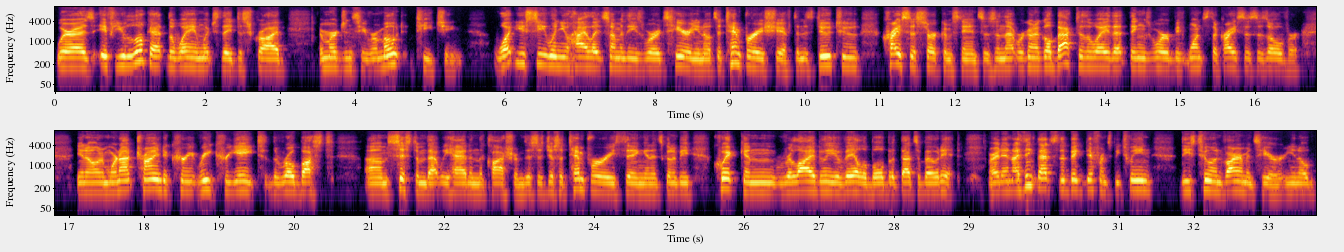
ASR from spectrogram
Whereas if you look at the way in which they describe emergency remote teaching, what you see when you highlight some of these words here, you know, it's a temporary shift and it's due to crisis circumstances and that we're going to go back to the way that things were once the crisis is over you know, and we're not trying to create recreate the robust um, system that we had in the classroom. This is just a temporary thing and it's going to be quick and reliably available, but that's about it. Right. And I think that's the big difference between these two environments here. You know,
